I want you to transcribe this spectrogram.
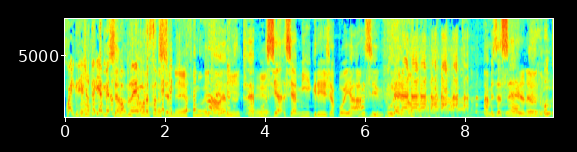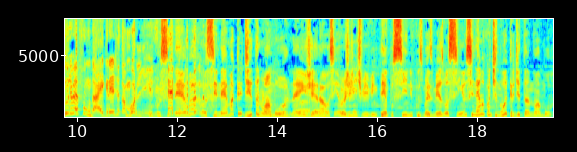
Com a igreja eu teria menos se- problema, não sou Pra cinéfilo é Não, é, diferente. é, né? pô, se, a, se a minha igreja apoiasse, por que não? ah, mas é sério, né? O Túlio vai fundar a igreja do amor livre. o cinema, o cinema acredita no amor, né? Em Aham. geral, assim. Hoje a gente vive em tempos cínicos, mas mesmo assim o cinema continua acreditando no amor,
